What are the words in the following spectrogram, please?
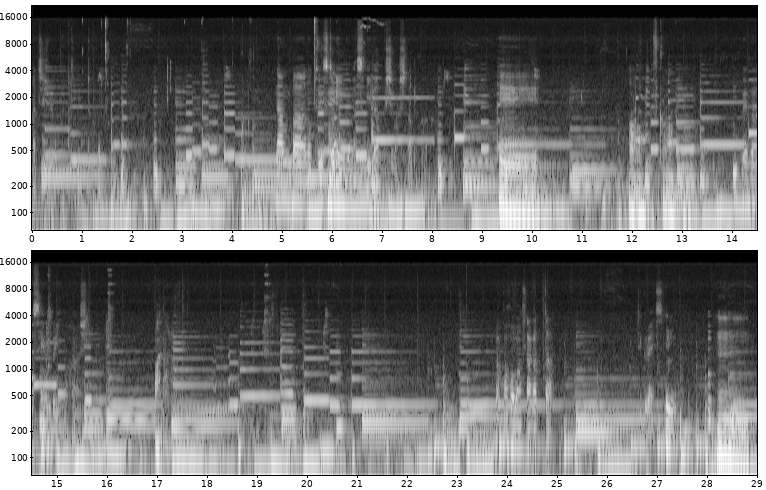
86っていうところ。ナンバーの2ストリングがスピードアップしましたとか。へえああ使わんな。WebAssembly の話とかあなるまあ、パフォーマンス上がったってぐらいですね。うん。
